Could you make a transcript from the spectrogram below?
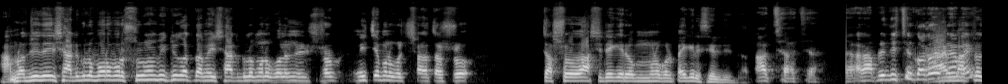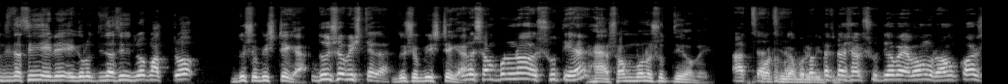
আমরা যদি এই শার্টগুলো বড় বড় শোরুমে বিক্রি করতাম এই শার্টগুলো মনে করেন সব নিচে মনে করছি সাড়ে চারশো চারশো আশি টাকা এরকম মনে করেন পাইকারি সেল দিতাম। আচ্ছা আচ্ছা। আর আপনি দিচ্ছেন কত মাত্র দিতেছি এগুলো দিতেছি মাত্র দুশো বিশ টাকা। দুইশো বিশ টাকা। দুশো বিশ টাকা। এগুলো সম্পূর্ণ সুতি হ্যাঁ? হ্যাঁ সম্পূর্ণ সত্যি হবে। আচ্ছা Cotton আচ্ছা। কাপড়ের প্রত্যেকটা শার্ট সুতি হবে এবং রং কস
